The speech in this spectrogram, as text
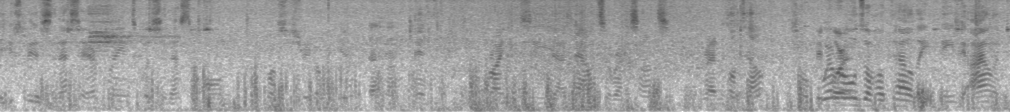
It used to be the Sonesta airplanes because Sonesta owned across the street over here. Uh-huh. And Brian, you can see uh, now it's a Renaissance Renaissance. hotel. Whoever owns a hotel, they named the island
